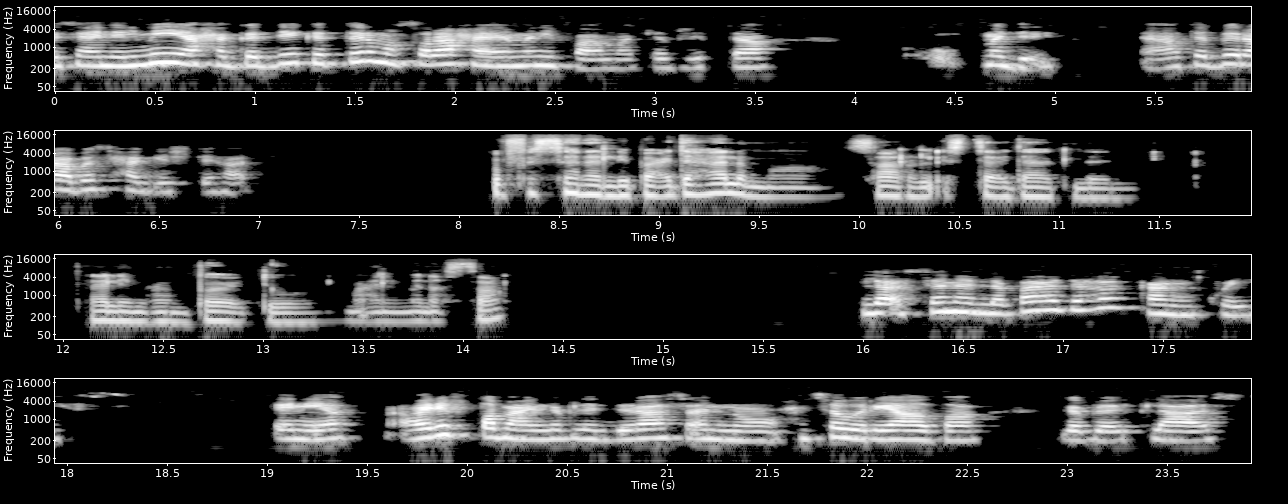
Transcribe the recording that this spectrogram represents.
بس يعني المية حق ديك الترم الصراحة يعني ماني فاهمة كيف جبتها ومدري يعني أعتبرها بس حق اجتهاد. وفي السنة اللي بعدها لما صار الاستعداد للتعليم عن بعد ومع المنصة؟ لا السنة اللي بعدها كان كويس. يعني عرفت طبعا قبل الدراسة إنه حنسوي رياضة قبل ال class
